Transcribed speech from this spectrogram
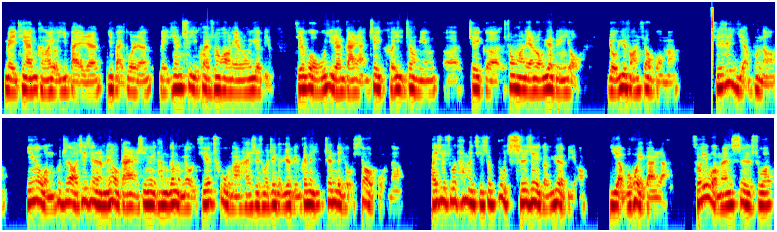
每天可能有一百人、一百多人，每天吃一块双黄莲蓉月饼，结果无一人感染，这可以证明呃这个双黄莲蓉月饼有有预防效果吗？其实也不能，因为我们不知道这些人没有感染是因为他们根本没有接触呢，还是说这个月饼真的真的有效果呢？还是说他们其实不吃这个月饼也不会感染，所以我们是说，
